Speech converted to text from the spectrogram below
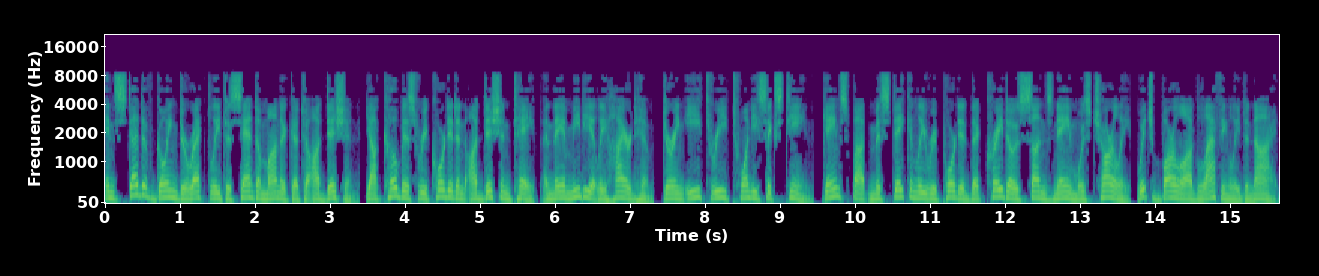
Instead of going directly to Santa Monica to audition, Jacobus recorded an audition tape and they immediately hired him. During E3 2016, GameSpot mistakenly reported that Kratos' son's name was Charlie, which Barlog laughingly denied.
